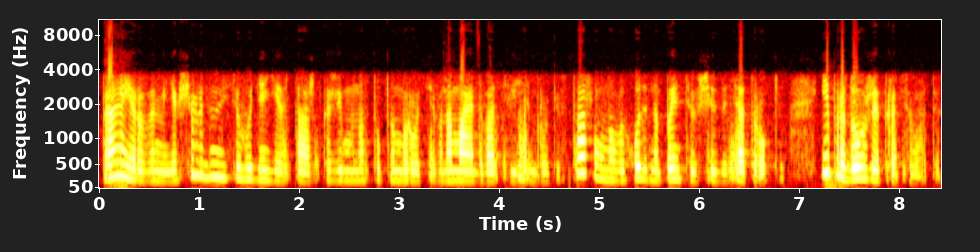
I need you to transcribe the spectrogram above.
Правильно я розумію? Якщо людини сьогодні є стаж, скажімо, в наступному році вона має 28 років стажу, вона виходить на пенсію в 60 років і продовжує працювати.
